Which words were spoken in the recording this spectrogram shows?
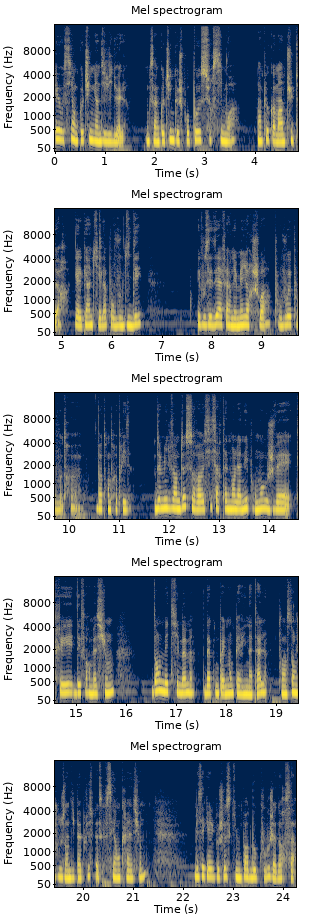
Et aussi en coaching individuel. C'est un coaching que je propose sur six mois, un peu comme un tuteur, quelqu'un qui est là pour vous guider et vous aider à faire les meilleurs choix pour vous et pour votre, votre entreprise. 2022 sera aussi certainement l'année pour moi où je vais créer des formations dans le métier même d'accompagnement périnatal. Pour l'instant, je vous en dis pas plus parce que c'est en création. Mais c'est quelque chose qui me porte beaucoup, j'adore ça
